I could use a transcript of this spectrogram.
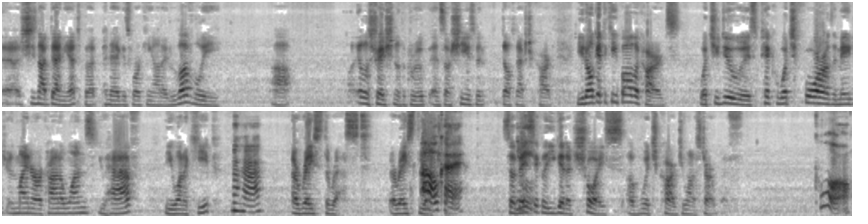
uh, she's not done yet, but Peneg is working on a lovely uh, illustration of the group, and so she's been dealt an extra card. You don't get to keep all the cards. What you do is pick which four of the major, minor arcana ones you have that you want to keep. Mm-hmm. Erase the rest. Erase the. Oh, extra. okay. So Neat. basically, you get a choice of which card you want to start with. Cool.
